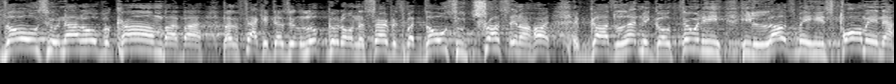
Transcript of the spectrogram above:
Those who are not overcome by, by, by the fact it doesn't look good on the surface, but those who trust in our heart, if God's let me go through it, He, he loves me, He's for me, and I,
